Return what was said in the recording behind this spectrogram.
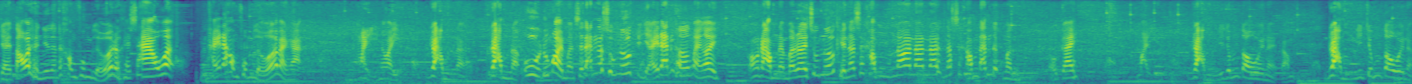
Trời tối hình như là nó không phun lửa được hay sao á. Mình thấy nó không phun lửa bạn ạ. Mày mày rồng nè rồng nè. Ui đúng rồi mình sẽ đánh nó xuống nước cho dễ đánh hơn bạn ơi. Con rồng này mà rơi xuống nước thì nó sẽ không nó nó nó, nó sẽ không đánh được mình. Ok. Mày rồng với chúng tôi nè rồng rồng với chúng tôi nè.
